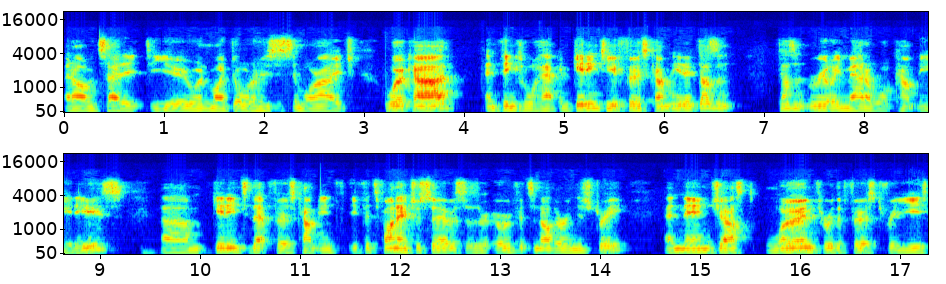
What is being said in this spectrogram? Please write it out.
And I would say to, to you and my daughter, who's a similar age, work hard and things will happen. Get into your first company, and it doesn't doesn't really matter what company it is. Um, get into that first company if it's financial services or, or if it's another industry, and then just learn through the first three years.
